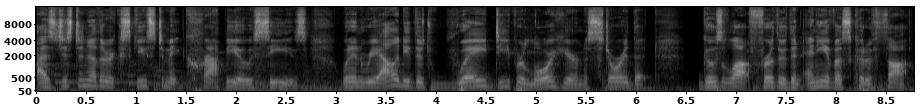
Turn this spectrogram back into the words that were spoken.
as just another excuse to make crappy OCs, when in reality there's way deeper lore here and a story that goes a lot further than any of us could have thought.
